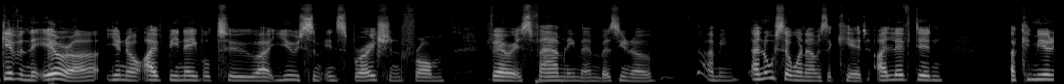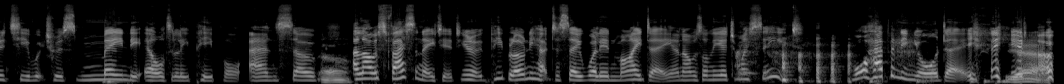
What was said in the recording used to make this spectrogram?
given the era, you know, I've been able to uh, use some inspiration from various family members, you know. I mean, and also when I was a kid, I lived in a community which was mainly elderly people. And so, oh. and I was fascinated. You know, people only had to say, well, in my day, and I was on the edge of my seat. what happened in your day? you Yeah. know,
